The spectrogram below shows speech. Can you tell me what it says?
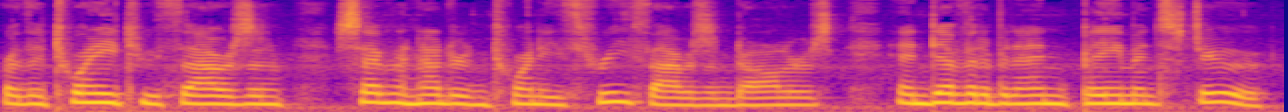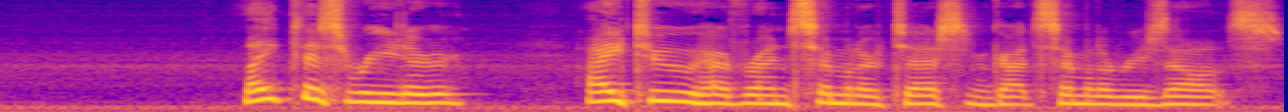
or the $22,723,000 in dividend payments too. Like this reader, I too have run similar tests and got similar results.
